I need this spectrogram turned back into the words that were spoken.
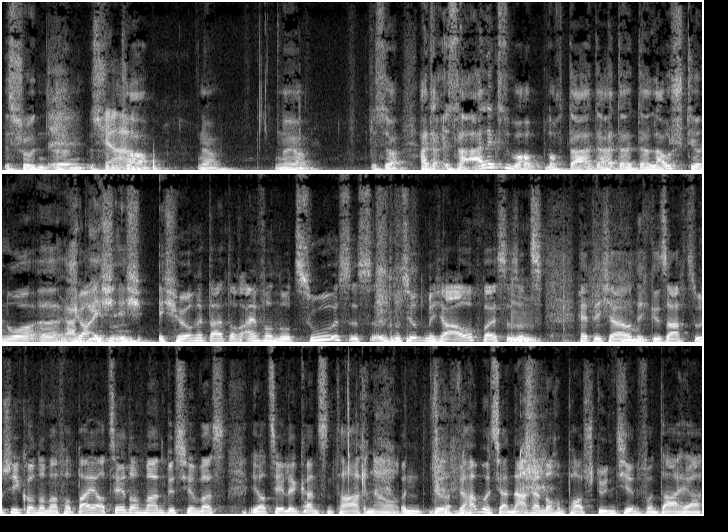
ist schon, ähm, ist schon ja. klar. Ja. Naja. Ist ja, hat, ist der Alex überhaupt noch da? Der, hat, der, der lauscht hier nur. Äh, ja, ich, ich, ich höre da doch einfach nur zu. Es, es interessiert mich ja auch, weißt du, hm. sonst hätte ich ja auch hm. nicht gesagt, Sushi, komm doch mal vorbei, erzähl doch mal ein bisschen was. Ich erzähle den ganzen Tag. Genau. Und wir, wir haben uns ja nachher noch ein paar Stündchen, von daher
